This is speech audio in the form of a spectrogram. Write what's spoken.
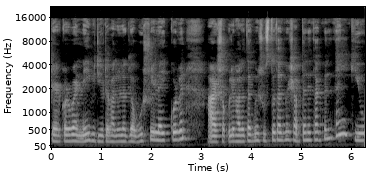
শেয়ার করবার নেই, ভিডিওটা ভালো লাগলে অবশ্যই লাইক করবেন। আর সকলে ভালো থাকবেন, সুস্থ থাকবেন, সাবধানে থাকবেন। থ্যাংক ইউ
